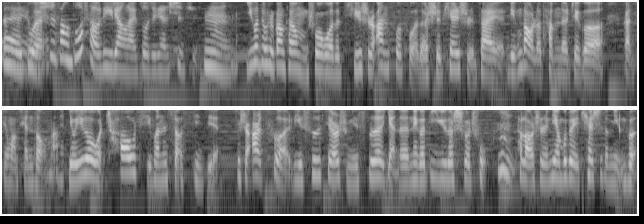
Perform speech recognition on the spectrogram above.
哎，对，释放多少力量来做这件事情？嗯，一个就是刚才我们说过的，其实暗搓搓的是天使在领导着他们的这个感情往前走嘛。有一个我超喜欢的小细节，就是二册李斯谢尔史密斯演的那个地狱的社畜，嗯，他老是念不对天使的名字，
